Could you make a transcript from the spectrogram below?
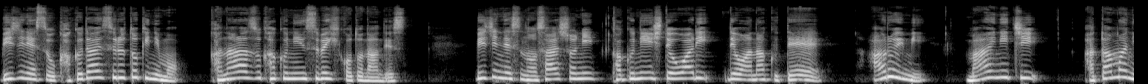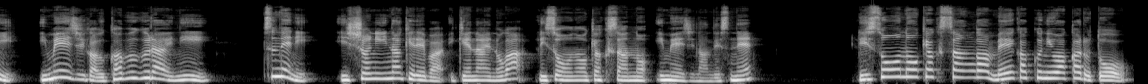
ビジネスを拡大するときにも必ず確認すべきことなんです。ビジネスの最初に確認して終わりではなくて、ある意味、毎日頭にイメージが浮かぶぐらいに、常に一緒にいなければいけないのが理想のお客さんのイメージなんですね。理想のお客さんが明確にわかると、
